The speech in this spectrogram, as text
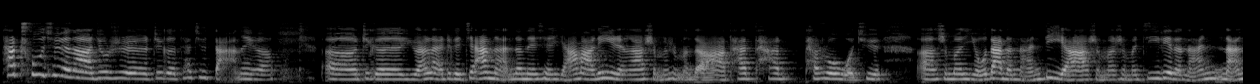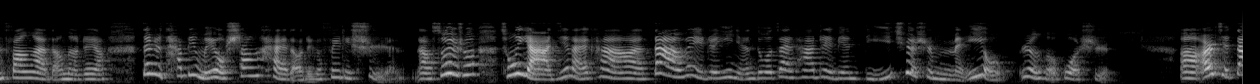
他出去呢就是这个他去打那个。呃，这个原来这个迦南的那些亚玛利人啊，什么什么的啊，他他他说我去啊，什么犹大的南地啊，什么什么激烈的南南方啊，等等这样，但是他并没有伤害到这个非利士人啊，所以说从雅集来看啊，大卫这一年多在他这边的确是没有任何过失啊，而且大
